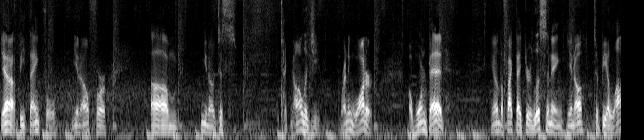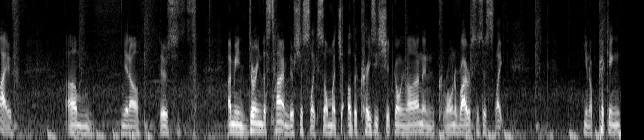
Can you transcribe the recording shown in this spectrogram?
Yeah, be thankful, you know, for, um, you know, just technology, running water, a warm bed, you know, the fact that you're listening, you know, to be alive um, you know, there's, I mean, during this time, there's just like so much other crazy shit going on, and coronavirus is just like, you know, picking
